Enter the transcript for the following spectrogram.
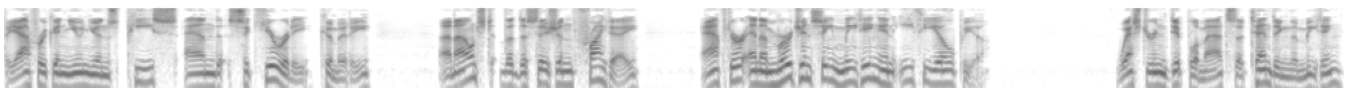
The African Union's Peace and Security Committee announced the decision Friday after an emergency meeting in Ethiopia. Western diplomats attending the meeting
